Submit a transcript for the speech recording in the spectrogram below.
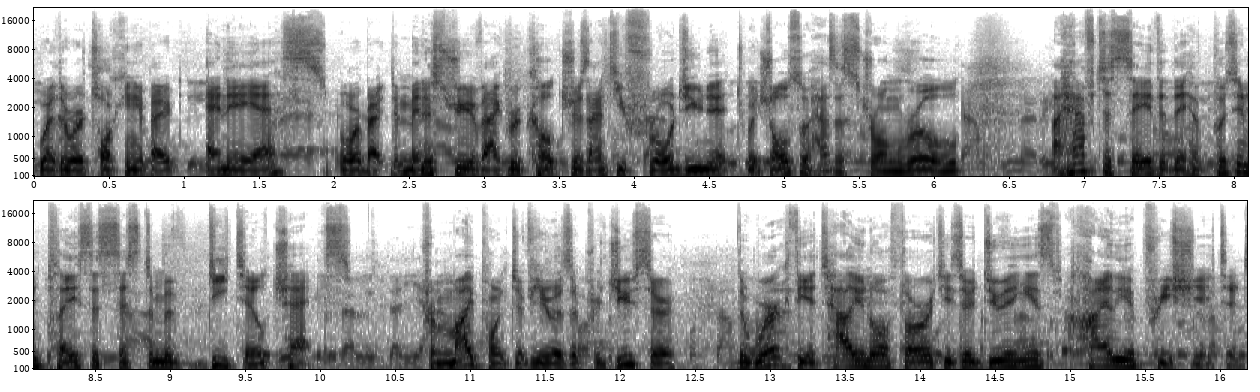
Whether we're talking about NAS or about the Ministry of Agriculture's anti fraud unit, which also has a strong role, I have to say that they have put in place a system of detailed checks. From my point of view as a producer, the work the Italian authorities are doing is highly appreciated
